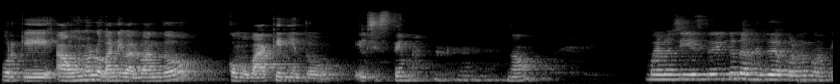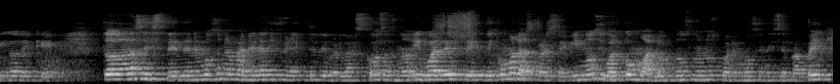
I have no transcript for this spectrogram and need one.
porque a uno lo van evaluando como va queriendo el sistema, ¿no? Bueno, sí, estoy totalmente de acuerdo contigo de que todas este, tenemos una manera diferente de ver las cosas, ¿no? Igual este, de cómo las percibimos, igual como alumnos no nos ponemos en ese papel.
